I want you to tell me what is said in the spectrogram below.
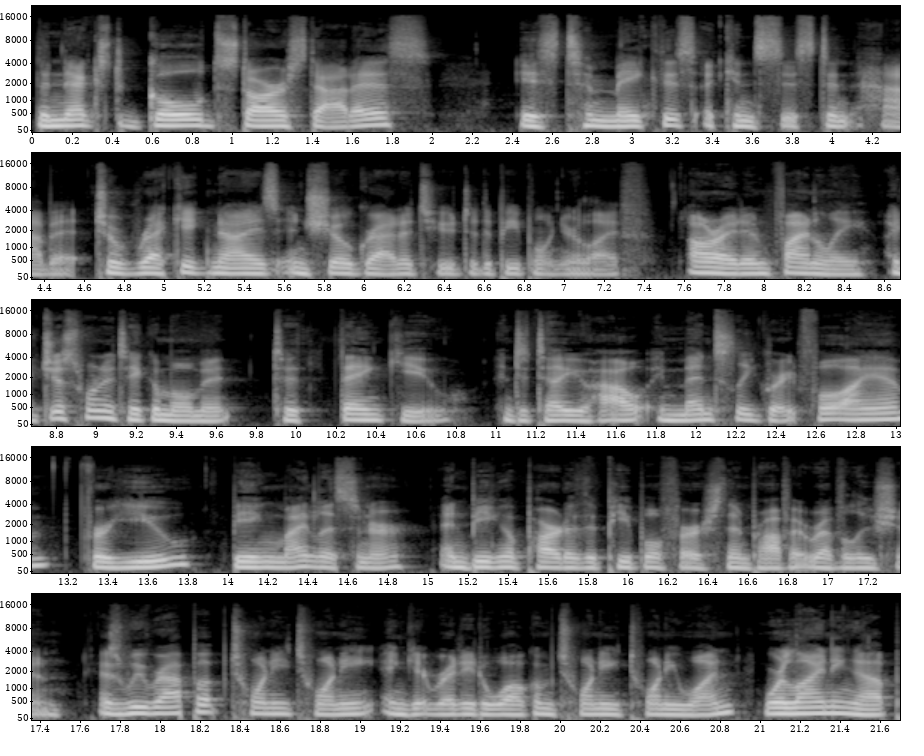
The next gold star status is to make this a consistent habit, to recognize and show gratitude to the people in your life. All right, and finally, I just want to take a moment to thank you and to tell you how immensely grateful I am for you being my listener and being a part of the People First Then Profit Revolution. As we wrap up 2020 and get ready to welcome 2021, we're lining up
